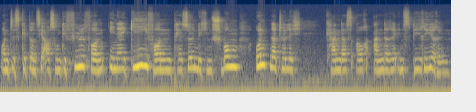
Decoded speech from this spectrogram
und es gibt uns ja auch so ein Gefühl von Energie, von persönlichem Schwung und natürlich kann das auch andere inspirieren.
